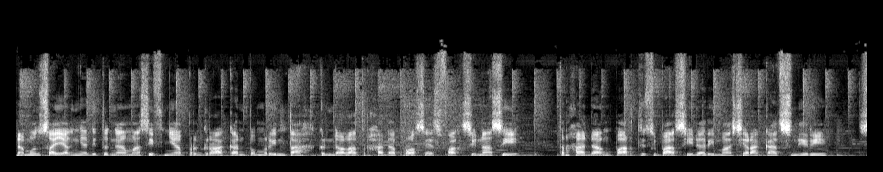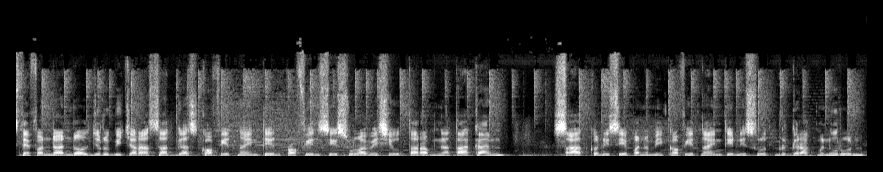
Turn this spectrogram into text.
Namun sayangnya di tengah masifnya pergerakan pemerintah kendala terhadap proses vaksinasi, terhadang partisipasi dari masyarakat sendiri. Stephen Dandol, juru bicara Satgas COVID-19 Provinsi Sulawesi Utara mengatakan, saat kondisi pandemi COVID-19 di Sulut bergerak menurun,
